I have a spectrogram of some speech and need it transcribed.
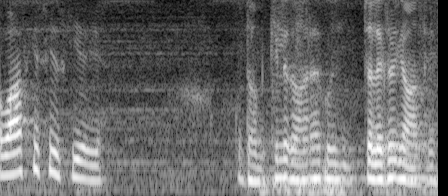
आवाज़ किस चीज़ की है ये? धमकी लगा रहा है कोई चले जाओ यहाँ से।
